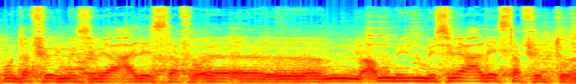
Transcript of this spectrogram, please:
und dafür müssen wir alles dafür, äh, müssen wir alles dafür tun.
